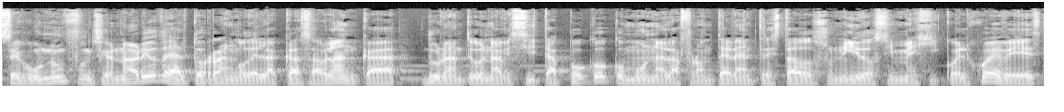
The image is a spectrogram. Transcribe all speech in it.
Según un funcionario de alto rango de la Casa Blanca, durante una visita poco común a la frontera entre Estados Unidos y México el jueves,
